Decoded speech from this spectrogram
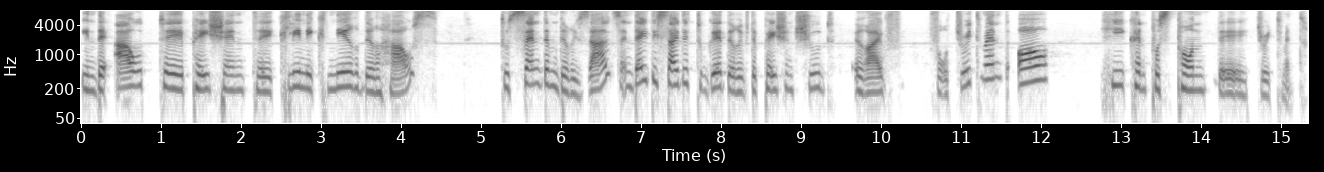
in the outpatient uh, clinic near their house to send them the results, and they decided together if the patient should arrive for treatment or he can postpone the treatment.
